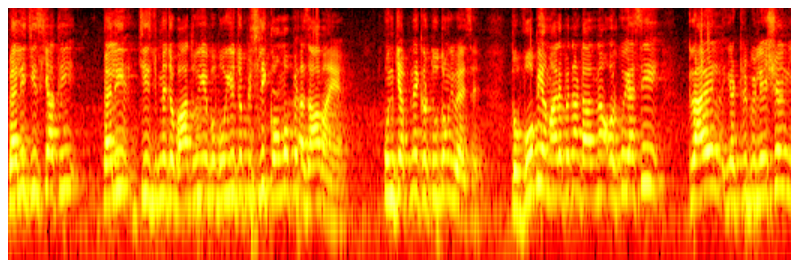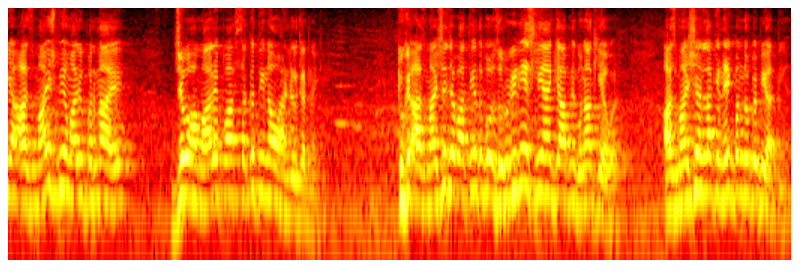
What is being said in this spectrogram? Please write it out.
पहली चीज़ क्या थी? पहली चीज़ में जो बात हुई है, वो वो ये जो पिछली कौमों पे अजाब आए हैं, उनके अपने करतूतों की वजह से तो वो भी हमारे पर ना डालना और कोई ऐसी ट्रायल या ट्रिबुलेशन या आजमाइश भी हमारे ऊपर ना आए, जो हमारे पास सख्त ही ना हो हैंडल करने की। क्योंकि आजमाइशें जब आती हैं तो वो ज़रूरी नहीं इसलिए हैं कि आपने गुनाह किया हुआ है। आजमाइशें अल्लाह के नेक बंदों पर भी आती हैं।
